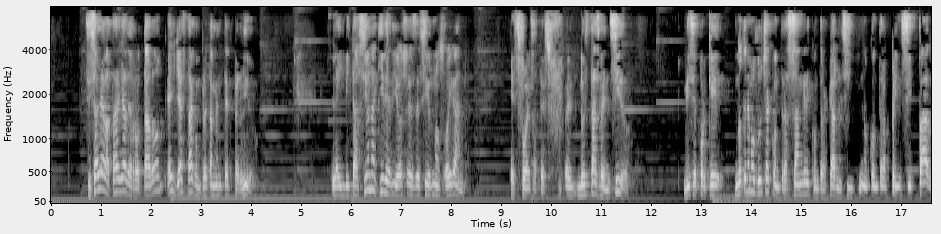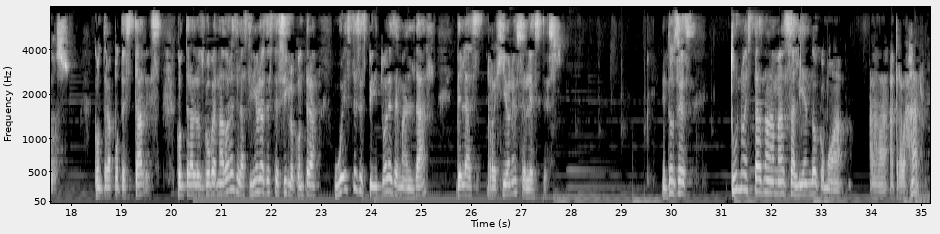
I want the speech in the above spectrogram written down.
Si sale a batalla derrotado, él ya está completamente perdido. La invitación aquí de Dios es decirnos, oigan, esfuérzate, eh, no estás vencido. Dice, porque no tenemos lucha contra sangre y contra carne, sino contra principados, contra potestades, contra los gobernadores de las tinieblas de este siglo, contra huestes espirituales de maldad de las regiones celestes. Entonces, tú no estás nada más saliendo como a, a trabajar,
